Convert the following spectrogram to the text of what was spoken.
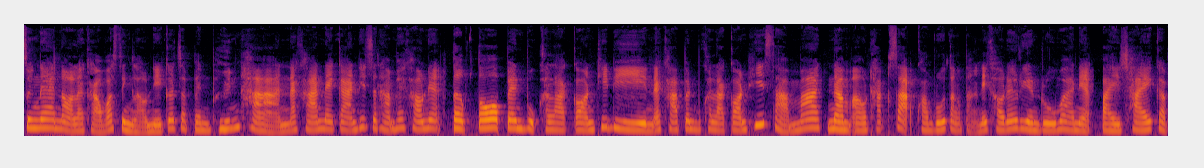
ซึ่งแน่นอนเลยค่ะว่าสิ่งเหล่านี้ก็จะเป็นพื้นฐานนะคะ ในการที่จะทำให้เขาเนี่ยเติบโตเป็นบุคลากรที่ดีนะคะ เป็นบุคลากรที่สามารถนำเอาทักษะความรู้ต่างๆ ที่เขาได้เรียนรู้มาเนี่ยไปใช้กับ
